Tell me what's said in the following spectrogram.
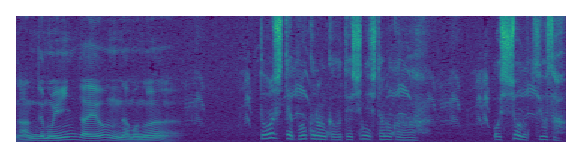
何でもいいんだよんなもの。はどうして僕なんかを弟子にしたのかな。お師匠の強さ。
